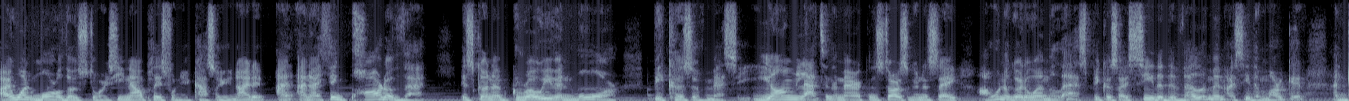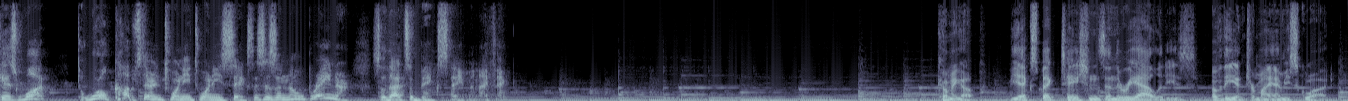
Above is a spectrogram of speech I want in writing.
I want more of those stories. He now plays for Newcastle United. And, and I think part of that is going to grow even more because of Messi. Young Latin American stars are going to say, I want to go to MLS because I see the development, I see the market. And guess what? The World Cup's there in 2026. This is a no brainer. So that's a big statement, I think. Coming up, the expectations and the realities of the Inter Miami squad.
